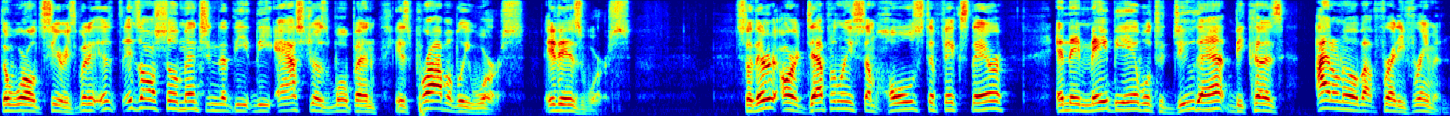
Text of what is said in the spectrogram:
the World Series, but it, it's also mentioned that the the Astros bullpen is probably worse. It is worse. So there are definitely some holes to fix there. And they may be able to do that because I don't know about Freddie Freeman.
